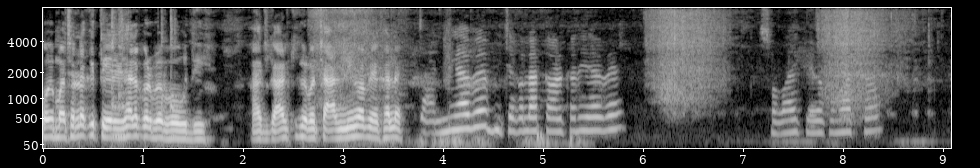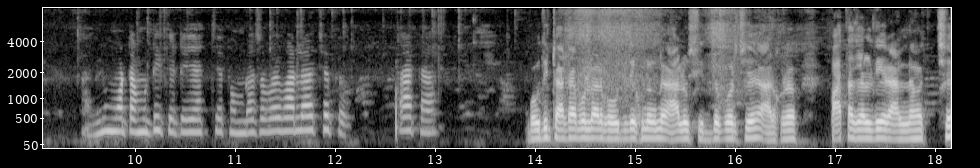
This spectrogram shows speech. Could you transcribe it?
কই মাছের নাকি তেল ঝাল করবে বৌদি। আজকে আর কি করবে? চাটনি হবে এখানে? চাটনি হবে বিচেকলার তরকারি হবে। সবাই কীরকম আছো? আমি মোটামুটি কেটে যাচ্ছে। তোমরা সবাই ভালো আছো তো? টাটা। বৌদি টাটা বলল আর বৌদি দেখুন ওখানে আলু সিদ্ধ করছে আর ওখানে পাতা জল দিয়ে রান্না হচ্ছে।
